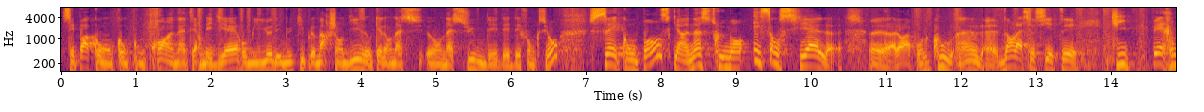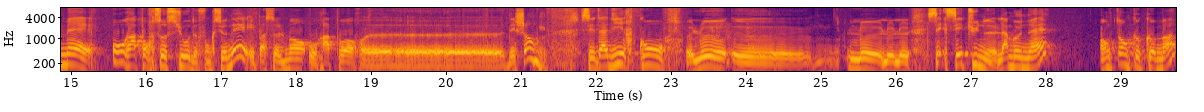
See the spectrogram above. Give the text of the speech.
C'est pas qu'on prend un intermédiaire au milieu des multiples marchandises auxquelles on, assume des, des, fonctions, c'est qu'on pense qu'il y a un instrument essentiel, euh, alors là pour le coup, hein, dans la société, qui permet aux rapports sociaux de fonctionner et pas seulement aux rapports euh, d'échange. C'est-à-dire qu'on le, euh, le, le, le c'est une la monnaie en tant que commun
